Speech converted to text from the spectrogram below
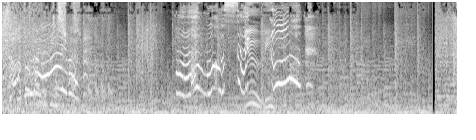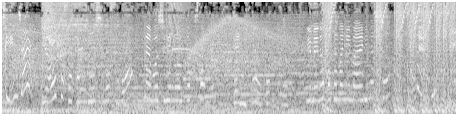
えようしますわ名も知れぬお客様手に。手を取って夢の狭間に。参りましょう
